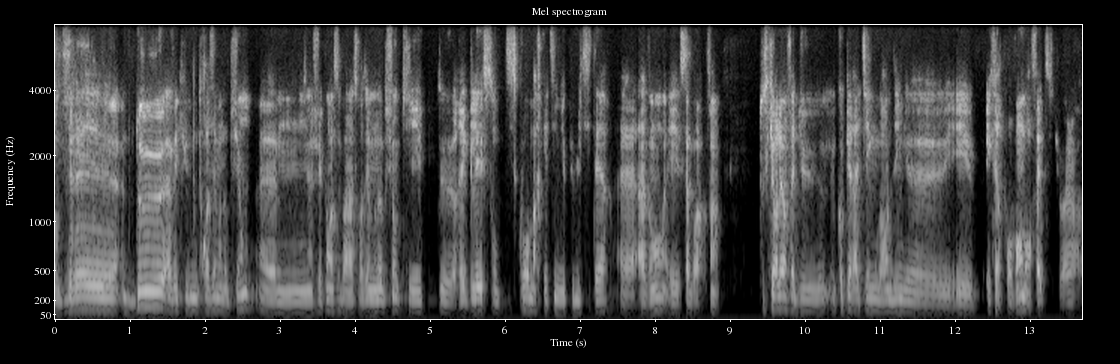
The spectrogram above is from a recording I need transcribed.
J'en dirais deux avec une troisième option. je vais commencer par la troisième option qui est de régler son discours marketing et publicitaire avant et savoir, enfin, tout ce qui relève en fait du copywriting, branding et écrire pour vendre en fait, tu vois.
